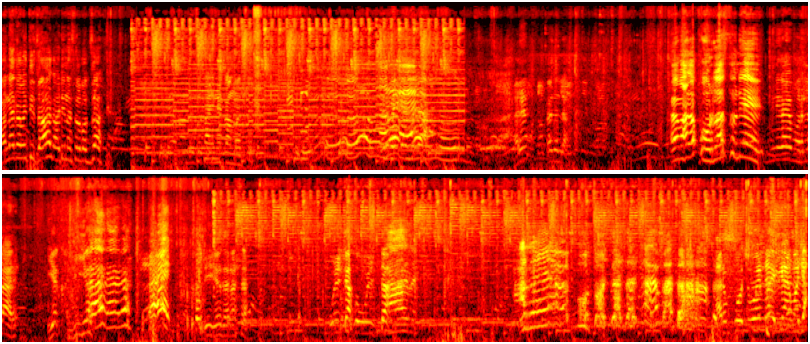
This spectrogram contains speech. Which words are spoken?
अरे मना काय माहिती जा गाडी नसेल बघ जा. काय नाही कामाचं. अरे काय झालं? मला पोरलाच तू नाही मी काय भरला अरे? ये खाली ये. खाली ये जरासा. उलटा हो उलटा. अरे. पोचवण नाही यार माझ्या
